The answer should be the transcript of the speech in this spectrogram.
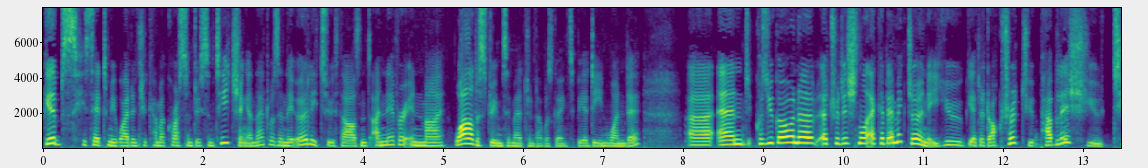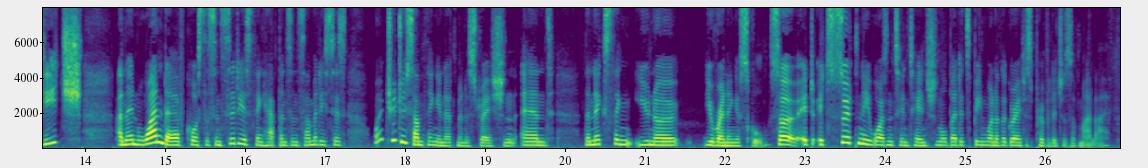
GIBS, he said to me, Why don't you come across and do some teaching? And that was in the early 2000s. I never in my wildest dreams imagined I was going to be a dean one day. Uh, and because you go on a, a, traditional academic journey, you get a doctorate, you publish, you teach, and then one day, of course, this insidious thing happens, and somebody says, "Why don't you do something in administration?" And the next thing you know, you're running a school. So it, it certainly wasn't intentional, but it's been one of the greatest privileges of my life.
